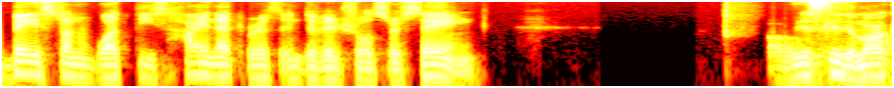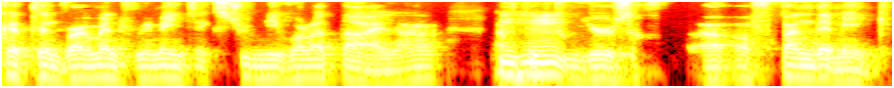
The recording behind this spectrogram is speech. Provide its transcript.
based on what these high net worth individuals are saying? Obviously, the market environment remains extremely volatile huh, after mm-hmm. two years of, uh, of pandemic,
